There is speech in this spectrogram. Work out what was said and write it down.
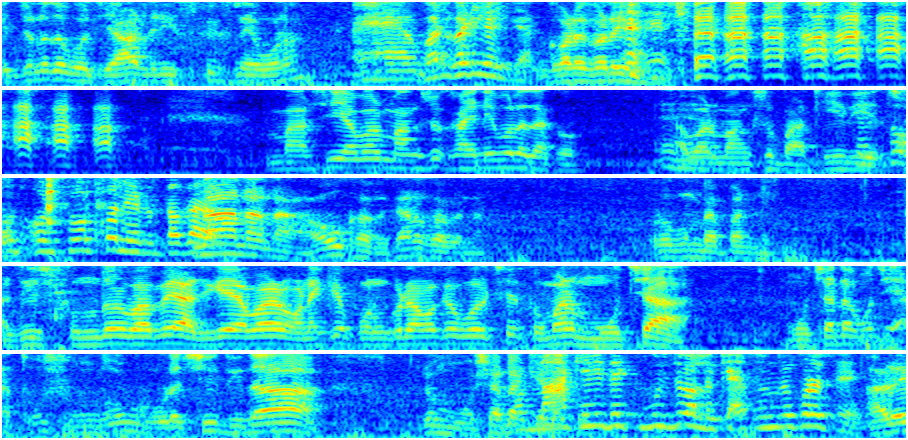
এর জন্য তো বলছি আর রিস্ক ফিক্স নেব না। হ্যাঁ ঘরে ঘরে হয়ে যাক। ঘরে ঘরে মাসি আবার মাংস খায়নি বলে দেখো আবার মাংস পাঠিয়ে দিয়েছে। না না না ও খাবে কেন খাবে না? ওরকম ব্যাপার নেই। আজকে সুন্দরভাবে আজকে আবার অনেকে ফোন করে আমাকে বলছে তোমার মোচা। মোচাটা বলছে এত সুন্দর করেছে দিদা। বুঝতে পারল কে সুন্দর করেছে? আরে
